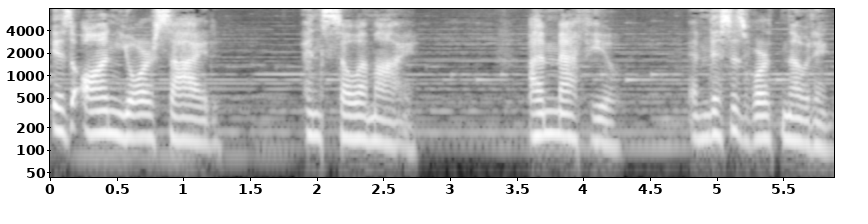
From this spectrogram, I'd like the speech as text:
is on your side, and so am I. I'm Matthew, and this is worth noting.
